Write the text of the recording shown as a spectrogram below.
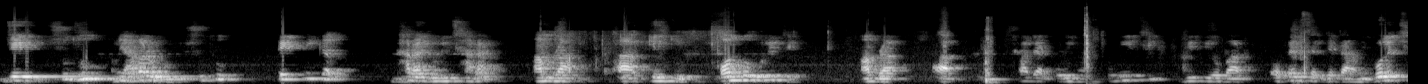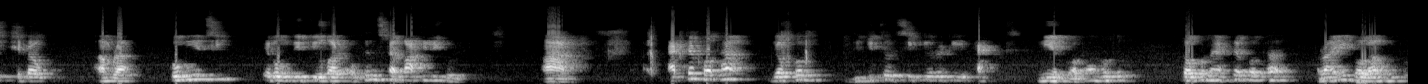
যে শুধু, আমি আবারও বলি, শুধু টেকনিক্যাল ধারাগুলি ছাড়া আমরা কিন্তু অন্যগুলিতে আমরা সাজার পরিমাণ কমিয়েছি। দ্বিতীয়বার অফেন্সের যেটা আমি বলেছি, সেটাও আমরা কমিয়েছি এবং দ্বিতীয়বার অফেন্সটা বাতিলই করে আর একটা কথা, যখন ডিজিটাল সিকিউরিটি অ্যাক্ট নিয়ে কথা হতো, তখন একটা কথা প্রায় বলা হতো,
